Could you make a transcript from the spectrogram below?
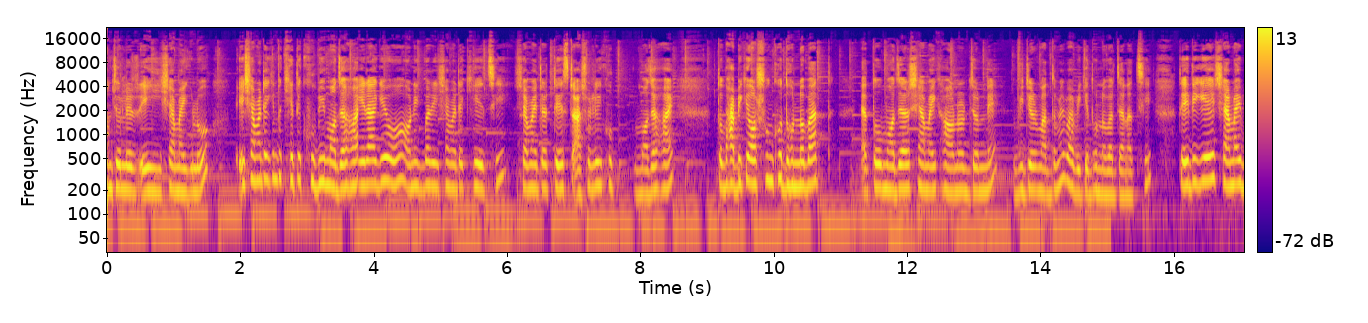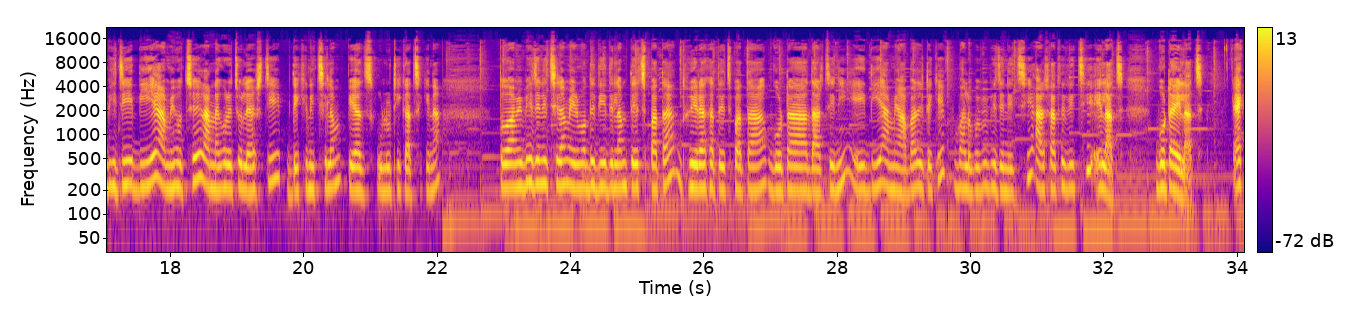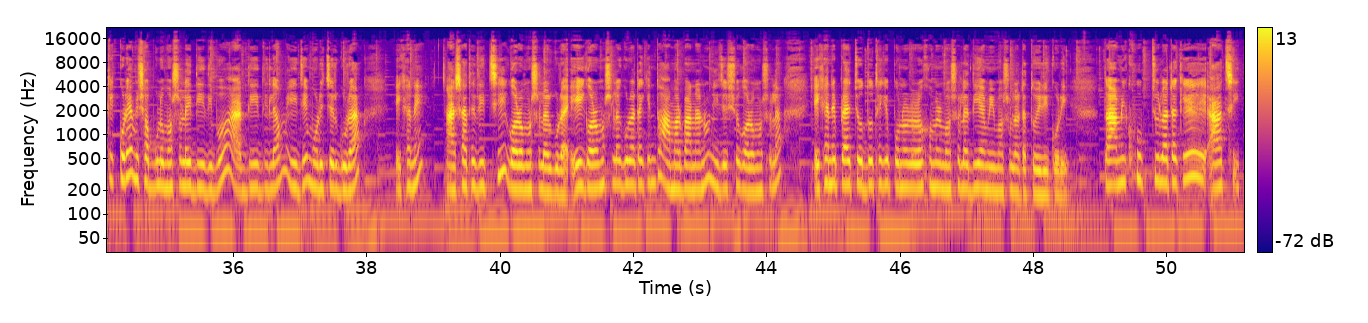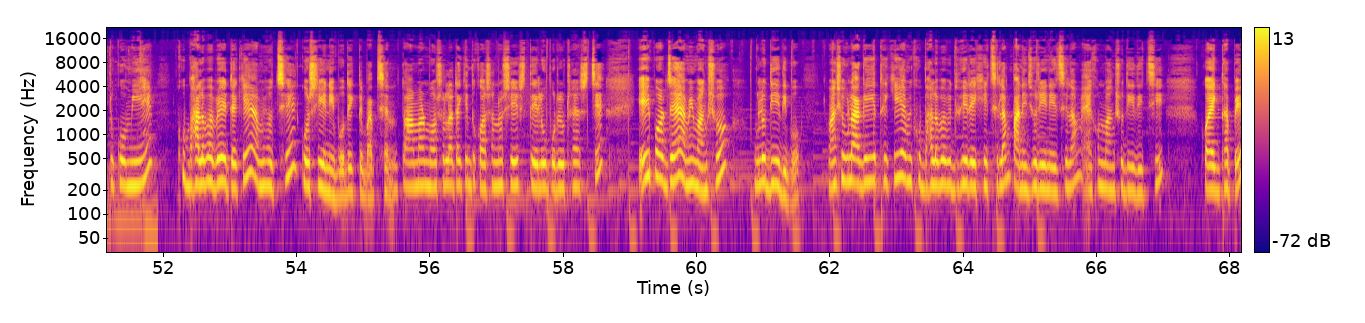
অঞ্চলের এই শ্যামাইগুলো, এই শ্যামাইটা কিন্তু খেতে খুবই মজা হয়। এর আগেও অনেকবার এই শ্যামাইটা খেয়েছি, শ্যামাইটার টেস্ট আসলেই খুব মজা হয়। তো ভাবিকে অসংখ্য ধন্যবাদ এত মজার শ্যামাই খাওয়ানোর জন্যে ভিডিওর মাধ্যমে ভাবিকে ধন্যবাদ জানাচ্ছি। তো এইদিকে শ্যামাই ভিজিয়ে দিয়ে আমি হচ্ছে রান্নাঘরে চলে আসছি, দেখে নিচ্ছিলাম পেঁয়াজগুলো ঠিক আছে কিনা। তো আমি ভেজে নিচ্ছিলাম, এর মধ্যে দিয়ে দিলাম তেজপাতা, ধুয়ে রাখা তেজপাতা, গোটা দারচিনি, এই দিয়ে আমি আবার এটাকে খুব ভালোভাবে ভেজে নিচ্ছি আর সাথে দিচ্ছি এলাচ, গোটা এলাচ। এক এক করে আমি সবগুলো মশলাই দিয়ে দিব আর দিয়ে দিলাম এই যে মরিচের গুঁড়া, এখানে আর সাথে দিচ্ছি গরম মশলার গুঁড়া। এই গরম মশলার গুঁড়াটা কিন্তু আমার বানানো নিজস্ব গরম মশলা। এখানে প্রায় চোদ্দ থেকে পনেরো রকমের মশলা দিয়ে আমি মশলাটা তৈরি করি। তো আমি খুব চুলাটাকে আজ একটু কমিয়ে খুব ভালোভাবে এটাকে আমি হচ্ছে কষিয়ে নিব, দেখতে পাচ্ছেন। তো আমার মশলাটা কিন্তু কষানো শেষ, তেল উপরে উঠে আসছে। এই পর্যায়ে আমি মাংসগুলো দিয়ে দিব। মাংসগুলো আগে থেকেই আমি খুব ভালোভাবে ধুয়ে রেখেছিলাম, পানি ঝরিয়ে নিয়েছিলাম। এখন মাংস দিয়ে দিচ্ছি কয়েক ধাপে।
